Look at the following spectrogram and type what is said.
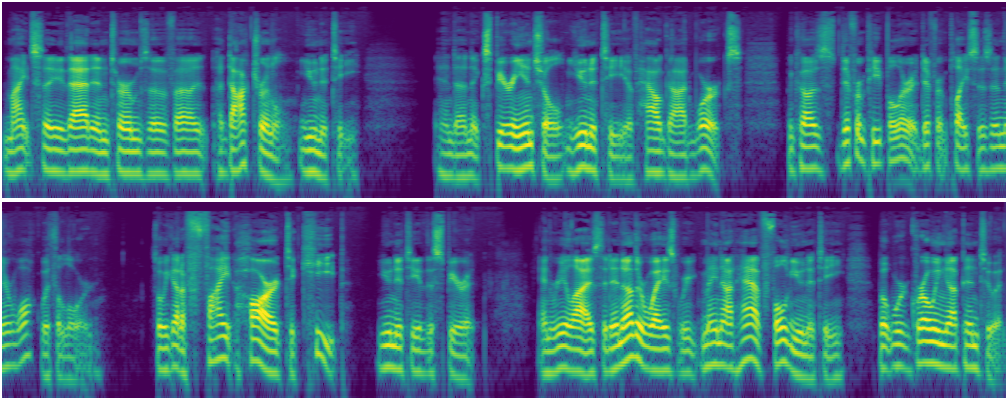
might say that in terms of uh, a doctrinal unity and an experiential unity of how God works, because different people are at different places in their walk with the Lord. So we got to fight hard to keep unity of the Spirit and realize that in other ways we may not have full unity, but we're growing up into it.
